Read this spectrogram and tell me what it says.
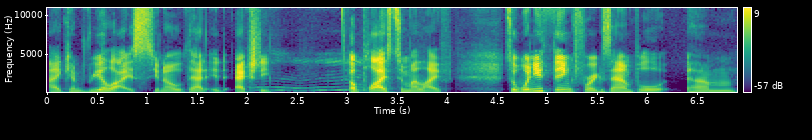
I can realize, you know, that it actually applies to my life. So when you think, for example, um,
